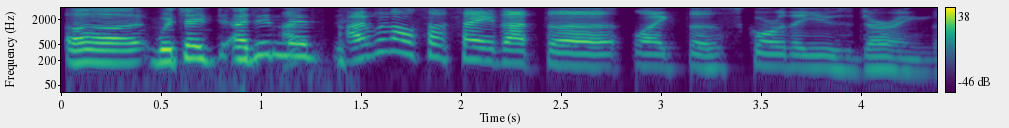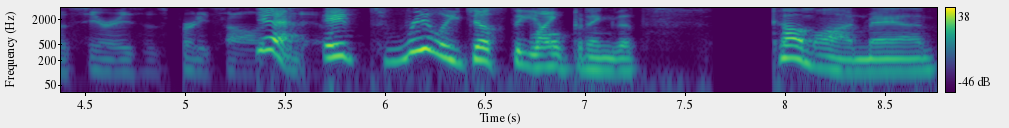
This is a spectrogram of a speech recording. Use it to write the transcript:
uh which I I didn't I, I would also say that the like the score they use during the series is pretty solid. Yeah, too. it's really just the Like- opening that's Come on, man.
